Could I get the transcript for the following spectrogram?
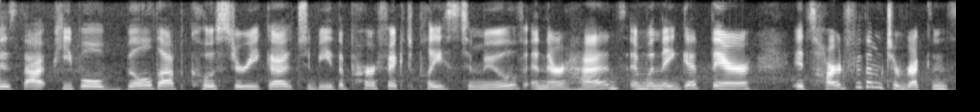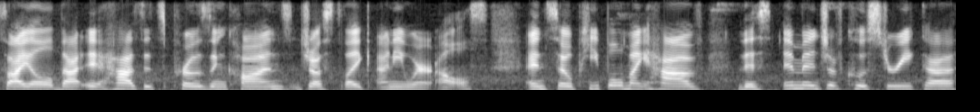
is that people build up Costa Rica to be the perfect place to move in their heads. And when they get there, it's hard for them to reconcile that it has its pros and cons just like anywhere else. And so people might have this image of Costa Rica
